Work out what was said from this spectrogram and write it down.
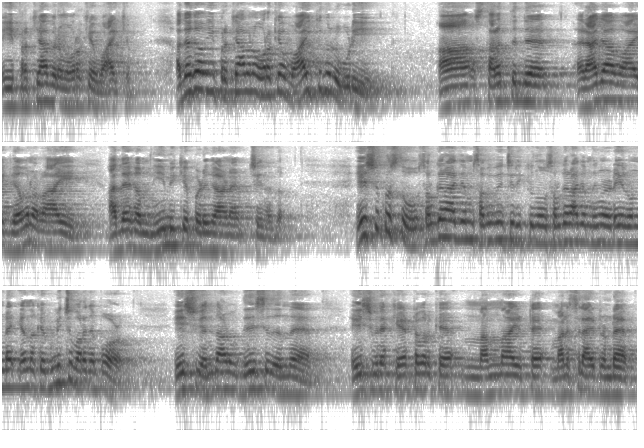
ഈ പ്രഖ്യാപനം ഉറക്കെ വായിക്കും. അദ്ദേഹം ഈ പ്രഖ്യാപനം ഉറക്കെ വായിക്കുന്നതോടുകൂടി ആ സ്ഥലത്തിന്റെ രാജാവായി ഗവർണറായി അദ്ദേഹം നിയമിക്കപ്പെടുകയാണ് ചെയ്യുന്നത്. യേശുക്രിസ്തു സ്വർഗരാജ്യം സമീപിച്ചിരിക്കുന്നു സ്വർഗരാജ്യം നിങ്ങളുടെ ഇടയിലുണ്ട് എന്നൊക്കെ വിളിച്ചു പറഞ്ഞപ്പോൾ യേശു എന്താണ് ഉദ്ദേശിച്ചതെന്ന് യേശുവിനെ കേട്ടവർക്ക് നന്നായിട്ട് മനസ്സിലായിട്ടുണ്ട്.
